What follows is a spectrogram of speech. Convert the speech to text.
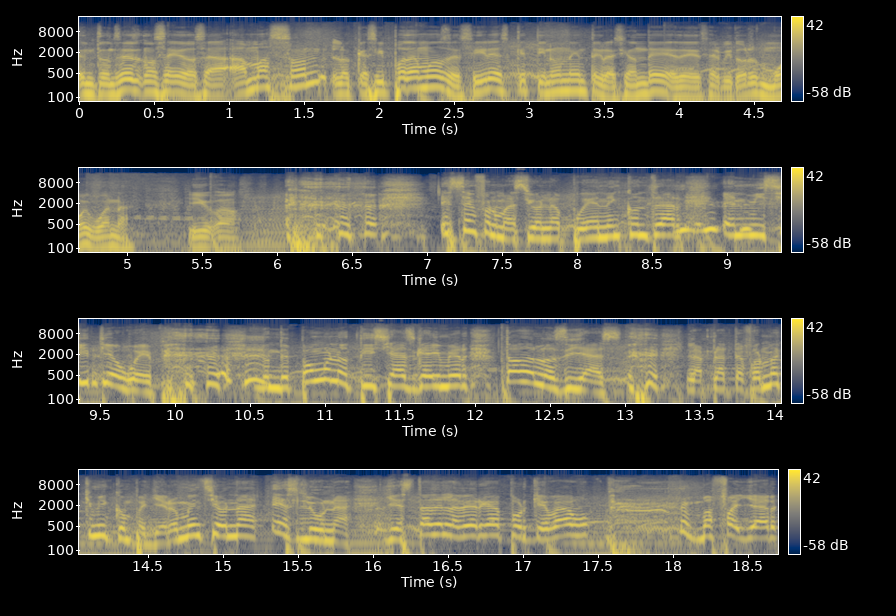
Entonces, no sé, o sea, Amazon lo que sí podemos decir es que tiene una integración de servidores muy buena. Y bueno, Esta información la pueden encontrar en mi sitio web, donde pongo noticias gamer todos los días. La plataforma que mi compañero menciona es Luna y está de la verga porque va, a- va a fallar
